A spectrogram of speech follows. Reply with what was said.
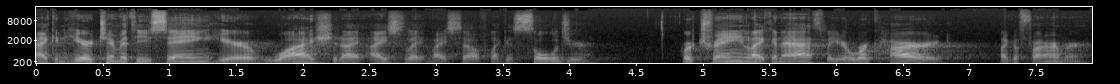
I can hear Timothy saying here, Why should I isolate myself like a soldier, or train like an athlete, or work hard like a farmer?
